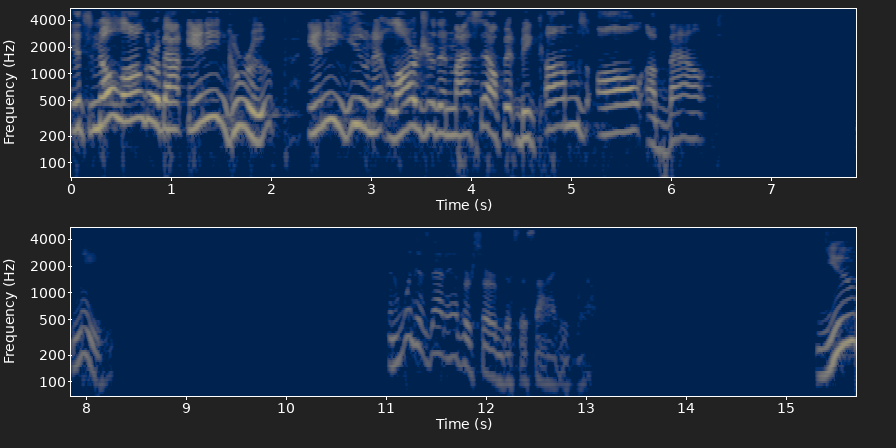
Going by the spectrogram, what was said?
It's no longer about any group any unit larger than myself. It becomes all about me. And when has that ever served a society well? You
